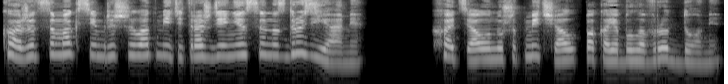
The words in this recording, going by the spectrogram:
Кажется, Максим решил отметить рождение сына с друзьями. Хотя он уж отмечал, пока я была в роддоме.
